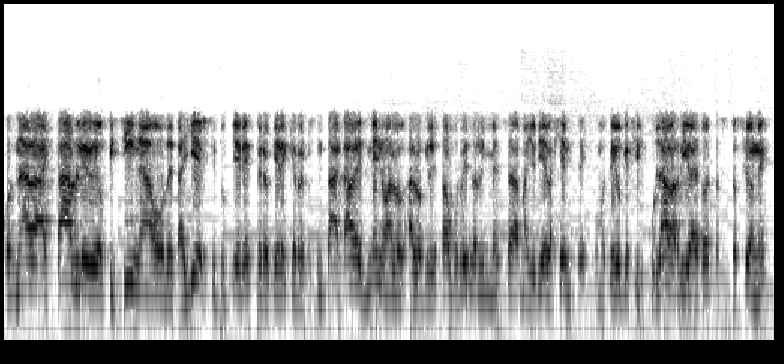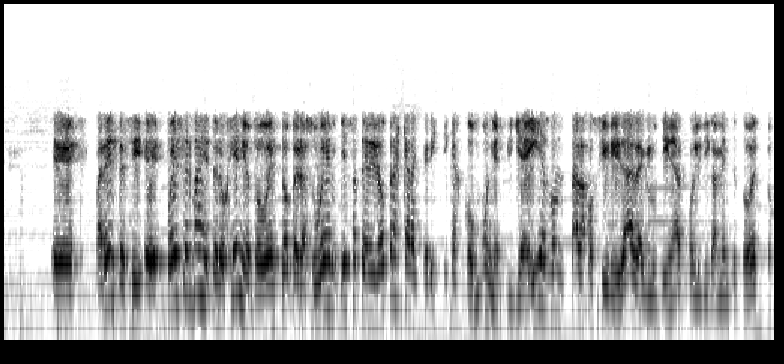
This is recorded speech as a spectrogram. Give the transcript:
jornada estable de oficina o de taller, si tú quieres, pero que, que representaba cada vez menos a lo, a lo que le estaba ocurriendo a la inmensa mayoría de la gente, como te digo, que circulaba arriba de todas estas situaciones eh, paréntesis, eh, puede ser más heterogéneo todo esto, pero a su vez empieza a tener otras características comunes y ahí es donde está la posibilidad de aglutinar políticamente todo esto.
